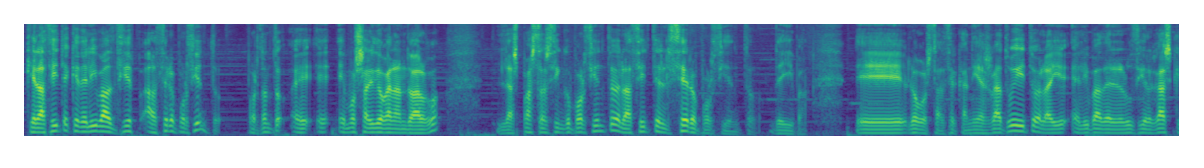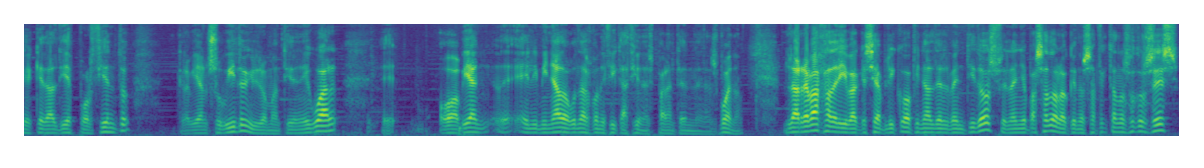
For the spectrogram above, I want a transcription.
que el aceite quede del IVA al, 0%. Por tanto, hemos salido ganando algo las pastas 5%, el aceite el 0% de IVA. Eh, luego está el cercanías gratuito, el, IVA de la luz y el gas que queda al 10%, que lo habían subido y lo mantienen igual, eh, o habían eh, eliminado algunas bonificaciones para entendernos. Bueno, la rebaja del IVA que se aplicó a final del 22, el año pasado, lo que nos afecta a nosotros es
